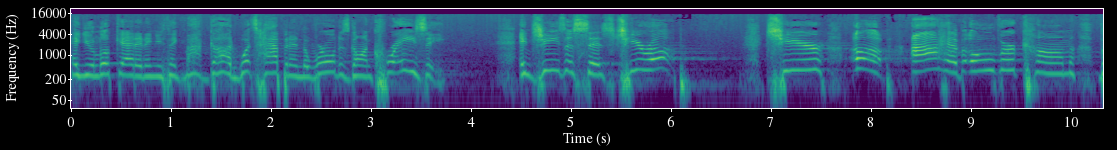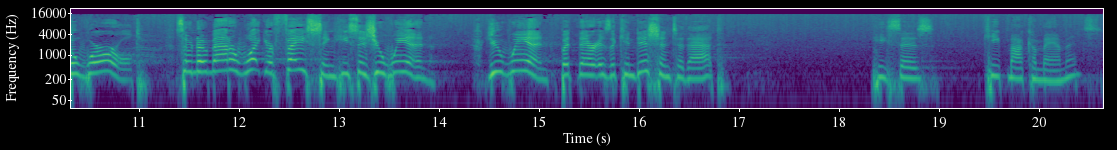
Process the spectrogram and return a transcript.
and you look at it and you think, my God, what's happening? The world has gone crazy. And Jesus says, cheer up. Cheer up. I have overcome the world. So no matter what you're facing, he says, you win. You win. But there is a condition to that. He says, keep my commandments.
